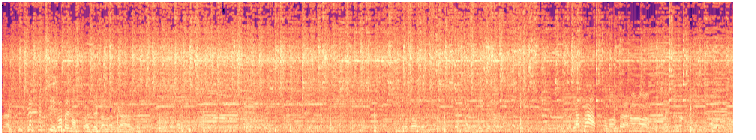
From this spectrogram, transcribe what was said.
Sì, come no? La gente allargare. Mi abbassano. No, no, no.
